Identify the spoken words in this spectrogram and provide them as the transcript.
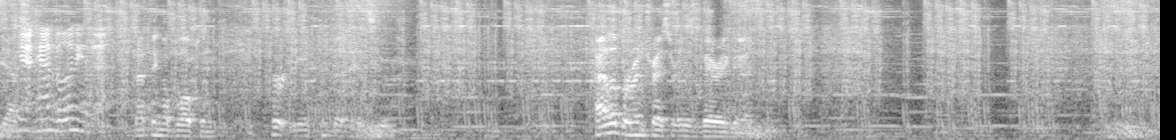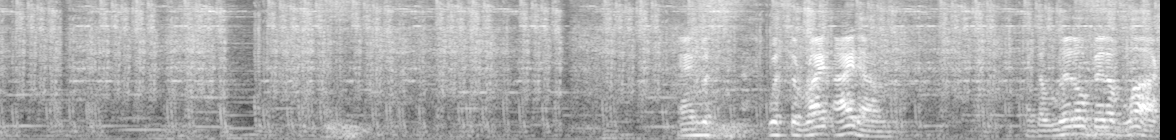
Yes. You can't handle any of that. That thing will blow up and hurt you if it hits you. Kylo Barin Tracer is very good. And with with the right item and a little bit of luck,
